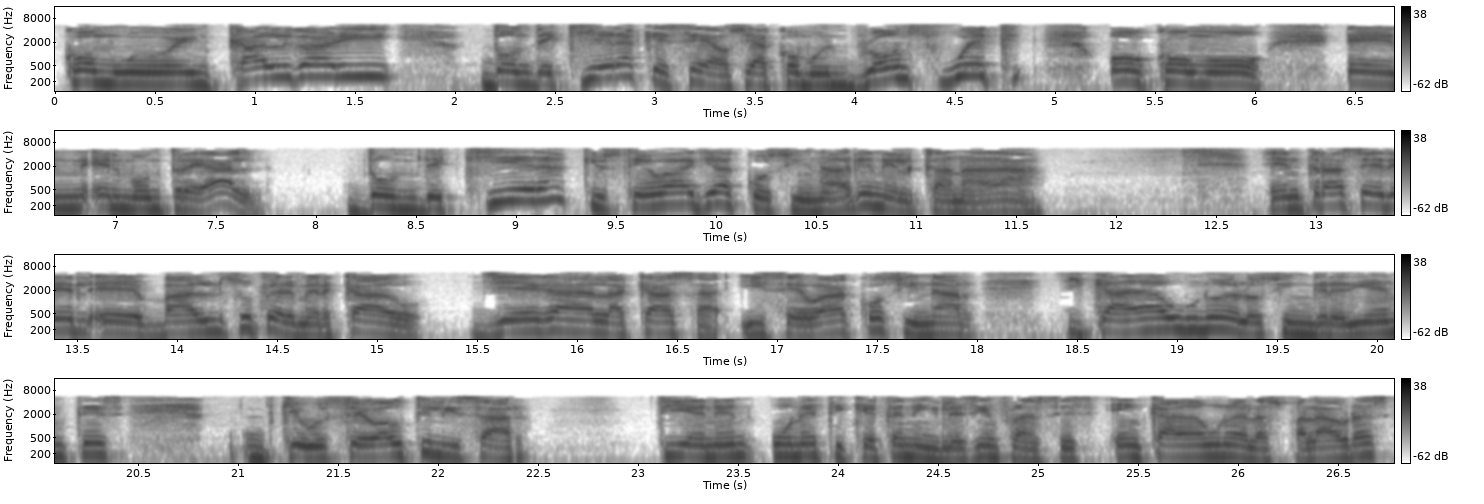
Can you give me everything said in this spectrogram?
como en Calgary, donde quiera que sea, o sea, como en Brunswick o como en, en Montreal, donde quiera que usted vaya a cocinar en el Canadá, entra a hacer el, eh, va al supermercado llega a la casa y se va a cocinar y cada uno de los ingredientes que usted va a utilizar tienen una etiqueta en inglés y en francés en cada una de las palabras,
